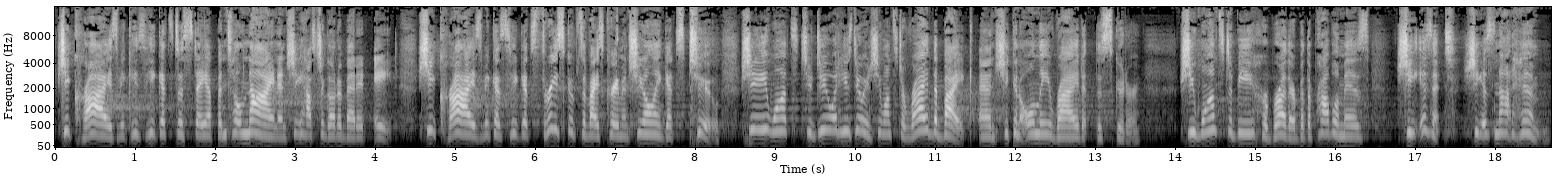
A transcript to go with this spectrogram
She cries because he gets to stay up until nine and she has to go to bed at eight. She cries because he gets three scoops of ice cream and she only gets two. She wants to do what he's doing. She wants to ride the bike and she can only ride the scooter. She wants to be her brother, but the problem is she isn't. She is not him.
